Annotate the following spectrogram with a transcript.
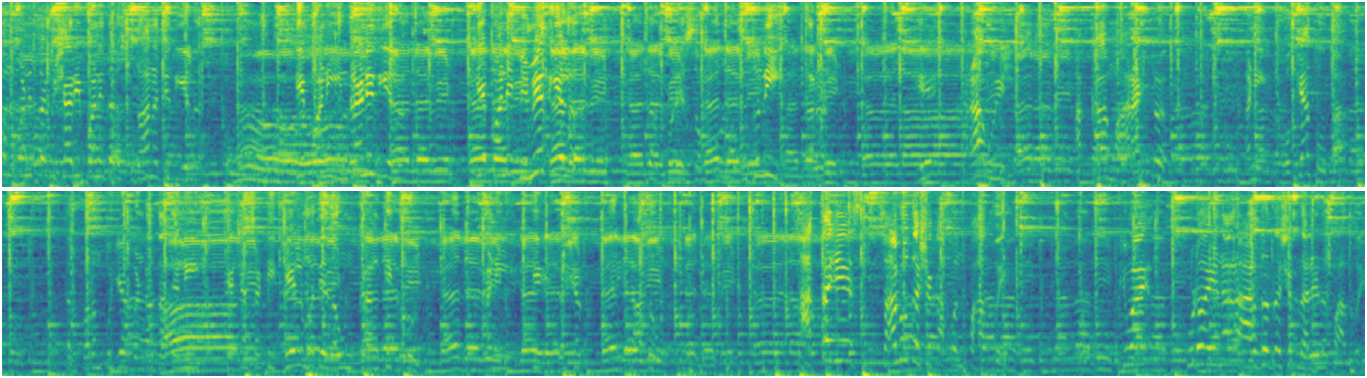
कंपनीचं विषारी पाणी जर सुधा नदीत गेलं. ते पाणी इंद्राणीत गेलं. ते पाणी भीमेत गेलं. तर तर हे खराब होईल अख्खा महाराष्ट्र आणि धोक्यात होता तर परमपूज्य बंडातात्यांनी जेलमध्ये जाऊन क्रांती. आता जे चालू दशक आपण पाहतोय किंवा पुढं येणारं अर्ध दशक झालेलं पाहतोय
